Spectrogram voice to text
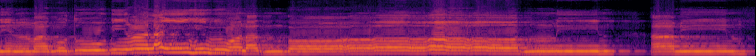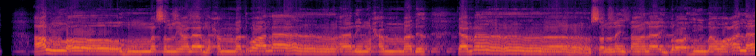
المغضوب عليهم ولا الضالين. آمين. اللهم صل على محمد وعلى آل محمد كما صليت على إبراهيم وعلى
